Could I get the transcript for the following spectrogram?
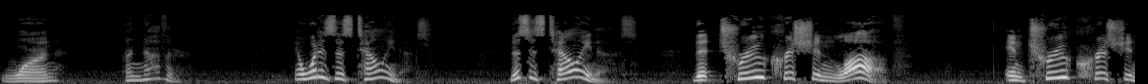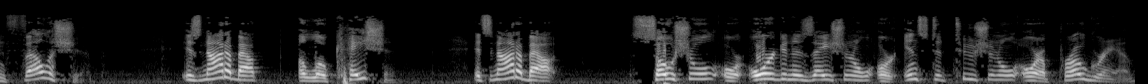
one another. Now, what is this telling us? This is telling us that true Christian love and true Christian fellowship is not about a location. It's not about social or organizational or institutional or a program.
